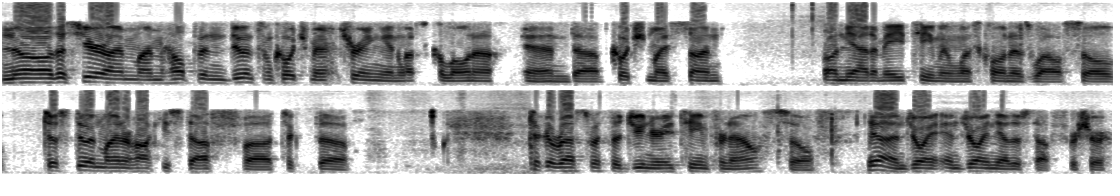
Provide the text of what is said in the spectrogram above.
No, this year I'm I'm helping, doing some coach mentoring in West Kelowna, and uh, coaching my son on the Atom A team in West Kelowna as well. So just doing minor hockey stuff. Uh, took the took a rest with the junior A team for now. So yeah, enjoy enjoying the other stuff for sure.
